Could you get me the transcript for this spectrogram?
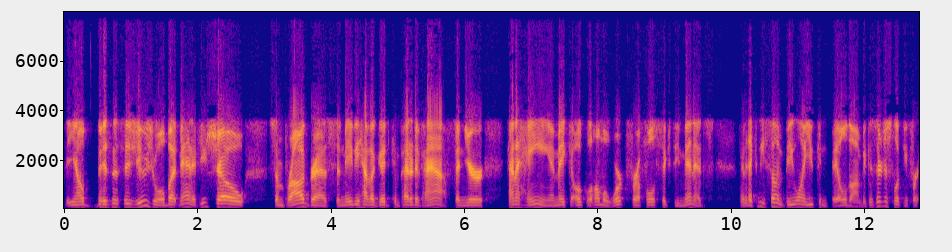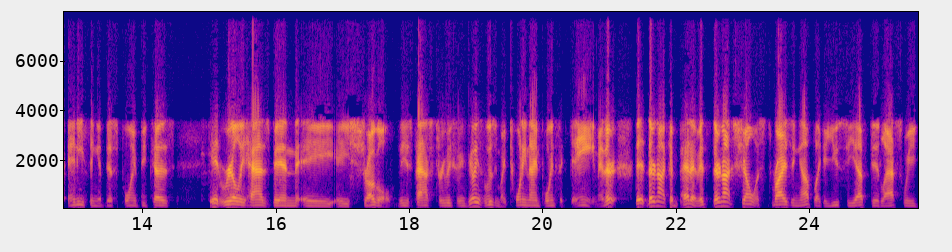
you know, business as usual. But man, if you show some progress and maybe have a good competitive half, and you're kind of hanging and make Oklahoma work for a full 60 minutes, maybe that could be something BYU can build on because they're just looking for anything at this point because – it really has been a a struggle these past three weeks. I mean, BYU's losing by 29 points a game, and they're they're not competitive. It's they're not showing rising up like a UCF did last week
